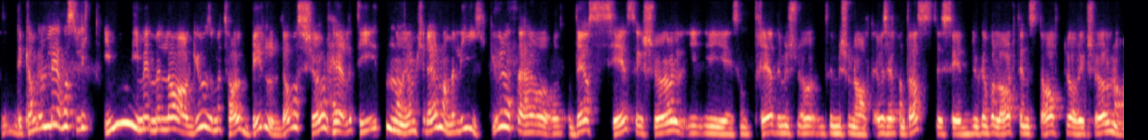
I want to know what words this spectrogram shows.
det kan vi jo leve oss litt inn i. Vi, vi lager jo, vi tar jo bilder av oss sjøl hele tiden. og gjør ikke det nå? Vi liker jo dette her. og Det å se seg sjøl i, i sånn tredimensjonalt er jo helt fantastisk. Du kan få lagd en statue av deg sjøl nå.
